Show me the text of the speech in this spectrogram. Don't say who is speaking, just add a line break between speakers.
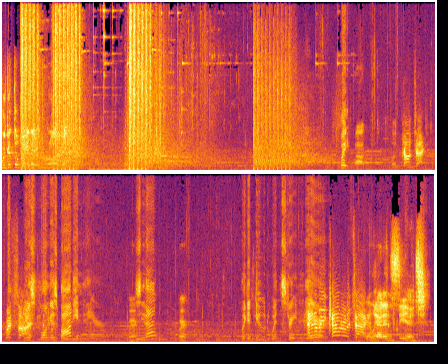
Look at the way they run.
Wait,
ah, Uh, What?
Contact, west side.
he just flung his body into the air.
Where?
See that?
Where?
Like a dude went straight into the
Enemy
air.
counterattack.
Really? I didn't see it.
